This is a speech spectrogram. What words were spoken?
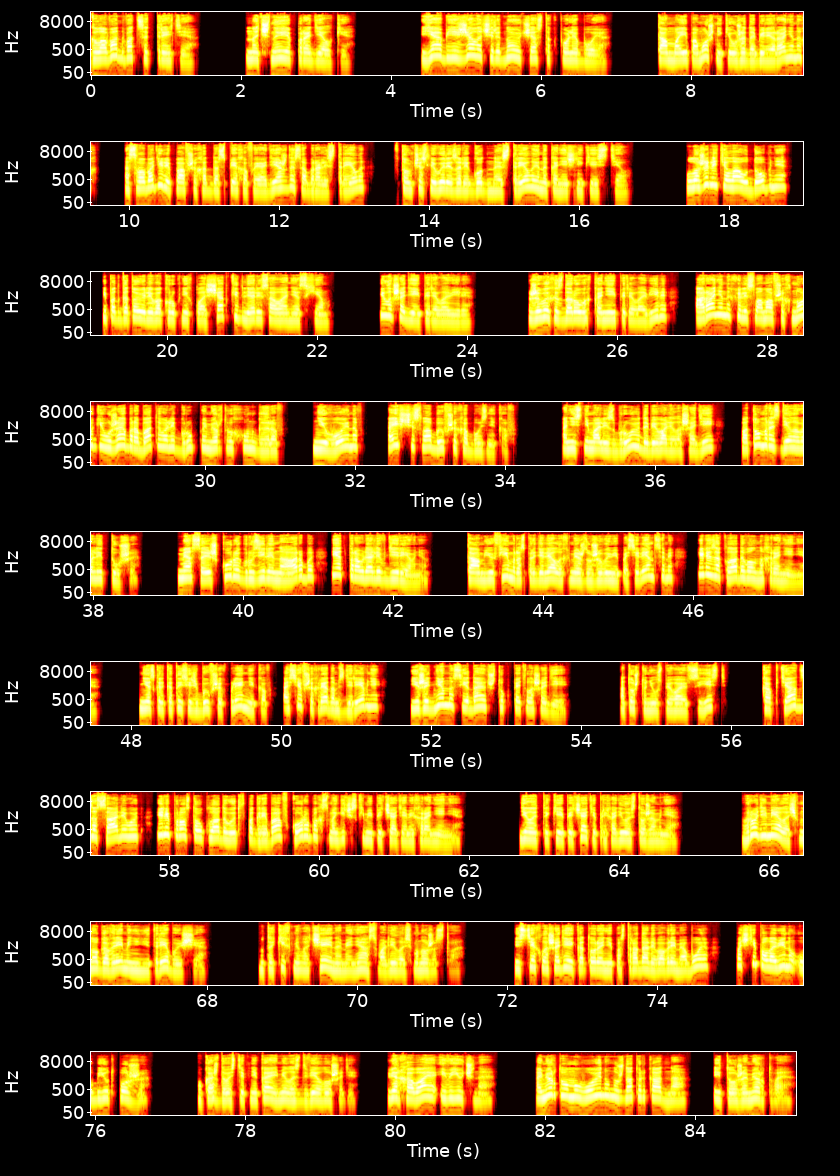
Глава 23. Ночные проделки. Я объезжал очередной участок поля боя. Там мои помощники уже добили раненых, освободили павших от доспехов и одежды, собрали стрелы, в том числе вырезали годные стрелы и наконечники из тел. Уложили тела удобнее и подготовили вокруг них площадки для рисования схем. И лошадей переловили. Живых и здоровых коней переловили, а раненых или сломавших ноги уже обрабатывали группы мертвых хунгыров, не воинов, а из числа бывших обозников. Они снимали сбрую, добивали лошадей, потом разделывали туши. Мясо и шкуры грузили на арбы и отправляли в деревню. Там Юфим распределял их между живыми поселенцами или закладывал на хранение. Несколько тысяч бывших пленников, осевших рядом с деревней, ежедневно съедают штук пять лошадей. А то, что не успевают съесть, коптят, засаливают или просто укладывают в погреба в коробах с магическими печатями хранения. Делать такие печати приходилось тоже мне. Вроде мелочь, много времени не требующая, но таких мелочей на меня свалилось множество. Из тех лошадей, которые не пострадали во время боя, почти половину убьют позже. У каждого степняка имелось две лошади — верховая и вьючная. А мертвому воину нужна только одна, и тоже мертвая.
